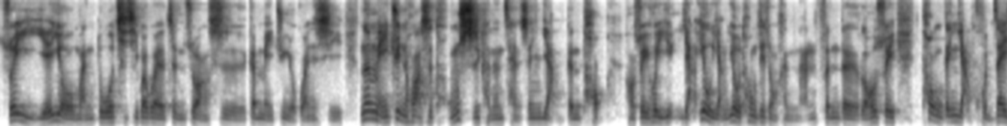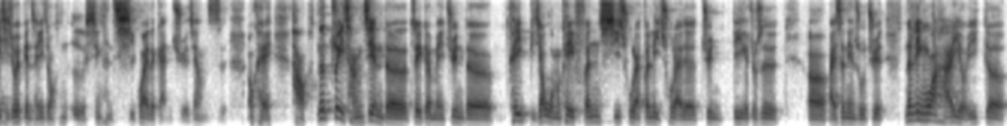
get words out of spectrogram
所以也有蛮多奇奇怪怪的症状是跟霉菌有关系。那霉菌的话是同时可能产生痒跟痛。好，所以会痒又痒又痛，这种很难分的，然后所以痛跟痒混在一起，就会变成一种很恶心、很奇怪的感觉，这样子。OK，好，那最常见的这个霉菌的，可以比较，我们可以分析出来、分离出来的菌，第一个就是呃白色念珠菌，那另外还有一个，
